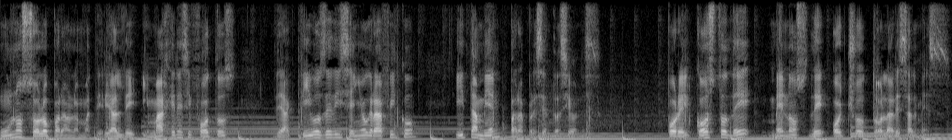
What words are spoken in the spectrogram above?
uno solo para el material de imágenes y fotos, de activos de diseño gráfico y también para presentaciones, por el costo de menos de 8 dólares al mes.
